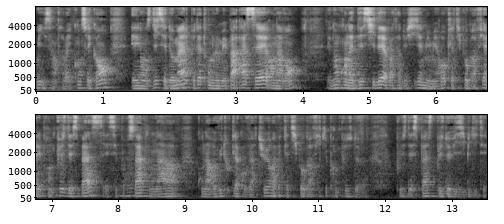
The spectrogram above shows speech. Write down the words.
oui, c'est un travail conséquent. Et on se dit, c'est dommage, peut-être on ne le met pas assez en avant. Et donc on a décidé à partir du sixième numéro que la typographie allait prendre plus d'espace et c'est pour ça qu'on a, qu'on a revu toute la couverture avec la typographie qui prend plus, de, plus d'espace, plus de visibilité.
